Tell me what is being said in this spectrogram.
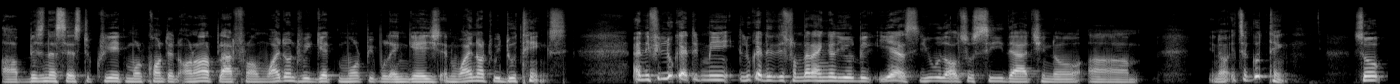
our businesses to create more content on our platform? Why don't we get more people engaged? And why not we do things? And if you look at me look at it from that angle you'll be yes you will also see that you know um, you know it's a good thing. So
